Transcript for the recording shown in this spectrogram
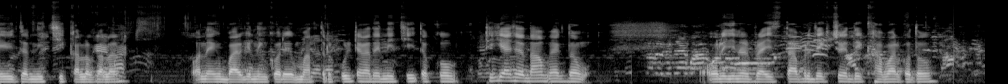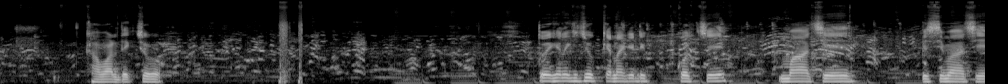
এইটা নিচ্ছি কালো কালার অনেক বার্গেনিং করে মাত্র কুড়ি টাকাতে নিচ্ছি। তো খুব ঠিকই আছে দাম একদম অরিজিনাল প্রাইস তারপরে দেখছ এদিকে খাবার কত? খাবার দেখছ? তো এখানে কিছু কেনাকাটি করছে মা আছে পিসিমা আছে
